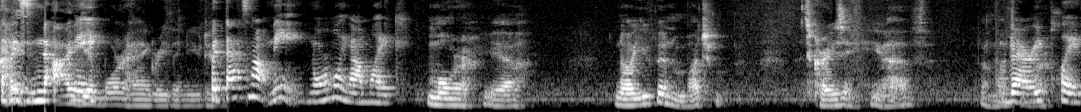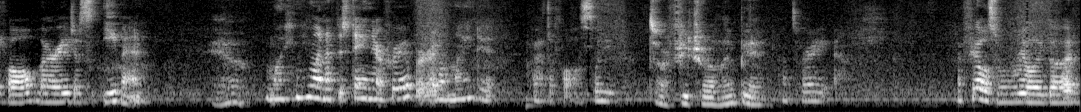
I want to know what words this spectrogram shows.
that is not I me. get more hangry than you do. But that's not me. Normally, I'm like, More, yeah. No, you've been much. Crazy. You have. Very more. playful, very just even. Yeah. I'm like, you might have to stay in there forever. I don't mind it. I have to fall asleep. It's our future Olympian. That's right. It feels really good.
